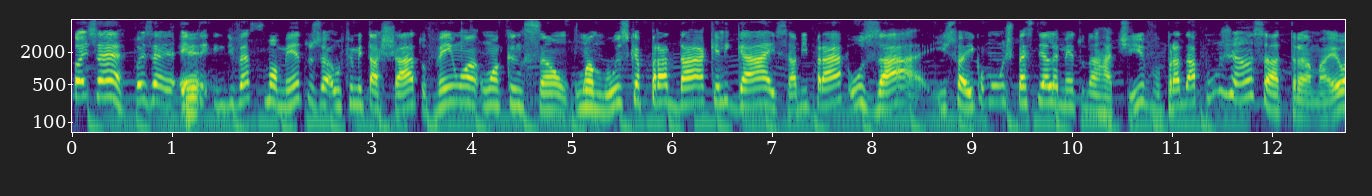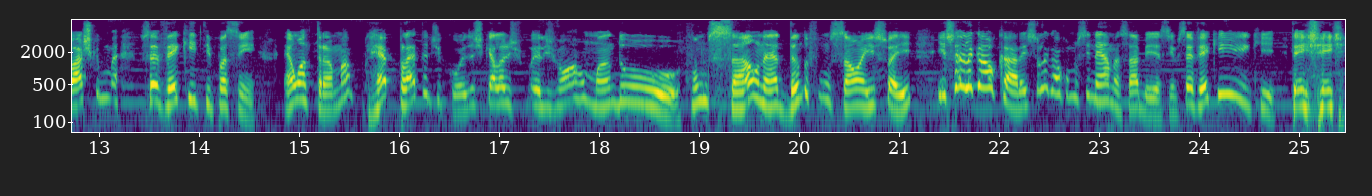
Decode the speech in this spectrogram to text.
Pois é, pois é. é. Em, em, diversos momentos o filme tá chato, vem uma, uma canção, uma música pra dar aquele gás, sabe? Pra usar isso aí como uma espécie de elemento narrativo pra dar punjança à trama. Eu acho que você vê que, tipo assim, é uma trama repleta de coisas que elas, eles vão arrumando função, né? Dando função a isso aí. Isso é legal, cara. Isso é legal como cinema, sabe? Assim, você vê que, que tem gente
